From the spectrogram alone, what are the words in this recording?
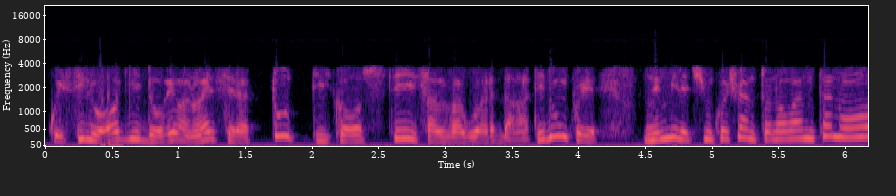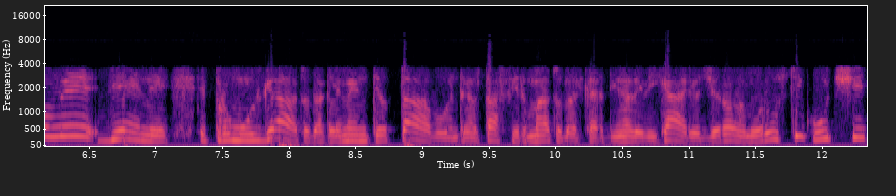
questi luoghi dovevano essere a tutti i costi salvaguardati. Dunque nel 1599 viene promulgato da Clemente VIII, in realtà firmato dal cardinale vicario Gerolamo Rusticucci,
